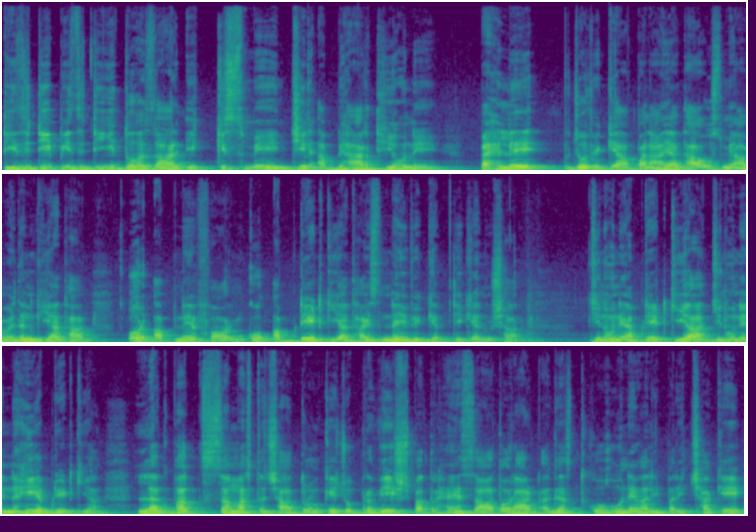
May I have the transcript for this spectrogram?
टीजीटी पीजीटी 2021 में जिन अभ्यर्थियों ने पहले जो विज्ञापन आया था, उसमें आवेदन किया था और अपने फॉर्म को अपडेट किया था इस नई विज्ञप्ति के अनुसार। जिन्होंने अपडेट किया, जिन्होंने नहीं अपडेट किया, लगभग समस्त छात्रों के जो प्रवेश पत्र हैं, सात और आठ अगस्त को होने वाली परीक्षा के,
